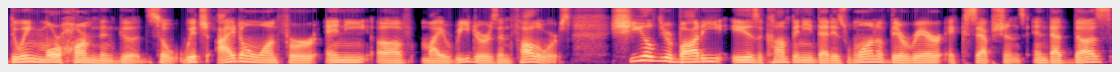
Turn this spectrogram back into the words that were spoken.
doing more harm than good. So which I don't want for any of my readers and followers. Shield Your Body is a company that is one of their rare exceptions and that does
